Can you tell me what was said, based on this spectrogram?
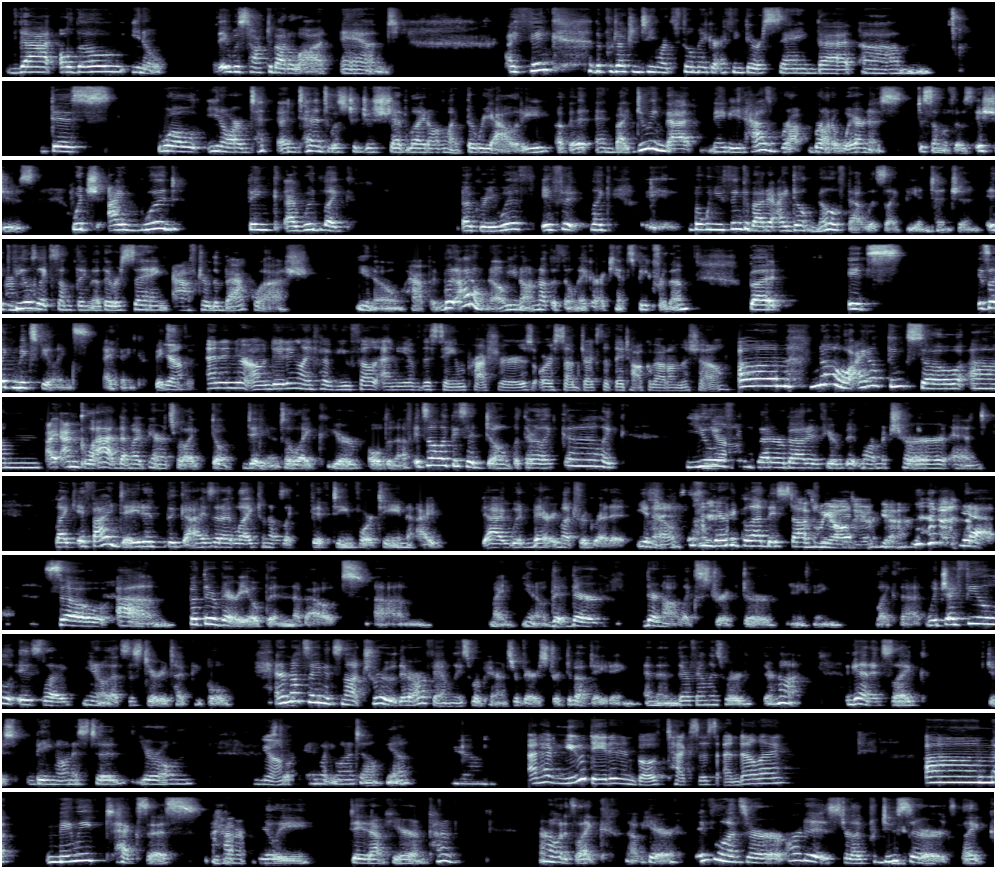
that, although you know, it was talked about a lot, and I think the production team or the filmmaker, I think they were saying that um, this, well, you know, our t- intent was to just shed light on like the reality of it, and by doing that, maybe it has brought brought awareness to some of those issues, which I would think I would like agree with if it like but when you think about it i don't know if that was like the intention it mm-hmm. feels like something that they were saying after the backlash you know happened but i don't know you know i'm not the filmmaker i can't speak for them. But it's it's like mixed feelings i think basically. yeah and in your own dating life have you felt any of the same pressures or subjects that they talk about on the show? Um no i don't think so. Um I, i'm glad that my parents were like don't date until like you're old enough. It's not like they said don't but they're like uh, like you'll yeah. feel better about it if you're a bit more mature and like if i dated the guys that i liked when i was like 15 14 i I would very much regret it, you know. So I'm very glad they stopped. As we all do, yeah. yeah. So, um, but they're very open about um, my, you know, they're, they're they're not like strict or anything like that, which I feel is like, you know, that's the stereotype people. And I'm not saying it's not true. There are families where parents are very strict about dating, and then there are families where they're not. Again, it's like just being honest to your own yeah. story and what you want to tell. Yeah. Yeah. And have you dated in both Texas and LA? Um, mainly Texas. Okay. I haven't really dated out here. I'm kind of I don't know what it's like out here. Influencer or artist or like producer. It's like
